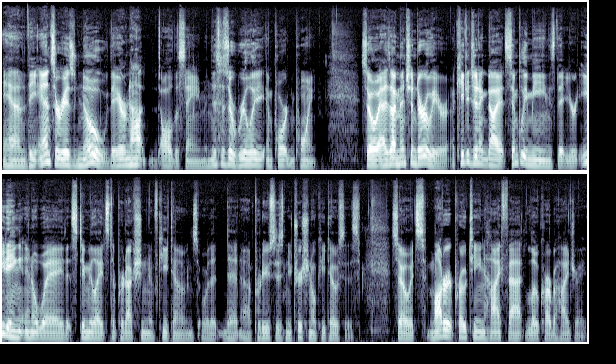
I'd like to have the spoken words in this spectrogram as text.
And the answer is no, they are not all the same. And this is a really important point. So, as I mentioned earlier, a ketogenic diet simply means that you're eating in a way that stimulates the production of ketones or that, that uh, produces nutritional ketosis. So, it's moderate protein, high fat, low carbohydrate.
